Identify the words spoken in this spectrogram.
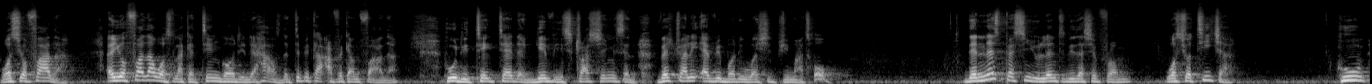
was your father. And your father was like a teen god in the house, the typical African father who dictated and gave instructions, and virtually everybody worshipped him at home. The next person you learned leadership from was your teacher who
